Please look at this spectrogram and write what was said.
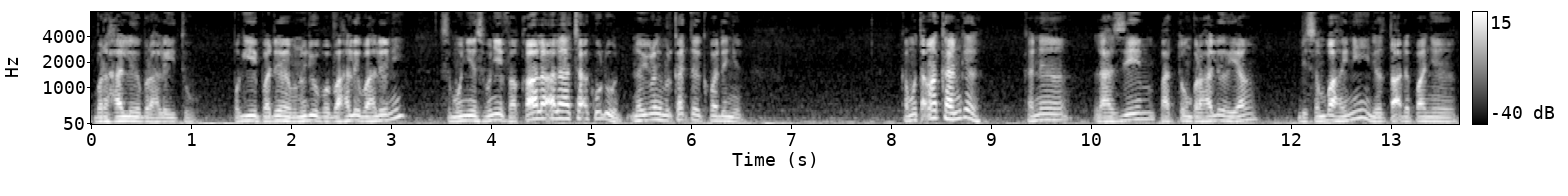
berhala-berhala itu. Pergi pada menuju berhala-berhala ni, sembunyi-sembunyi faqala ala ta'kulun. Nabi Ibrahim berkata kepadanya, "Kamu tak makan ke?" Kerana lazim patung berhala yang disembah ini diletak depannya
